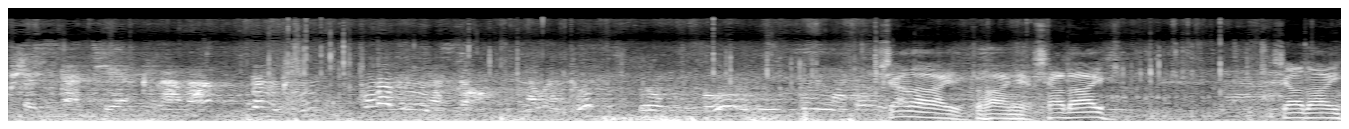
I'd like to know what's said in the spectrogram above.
Przez stację Glawa, Dęblin, Nowe Miasto, Nałęczów lub Poniatek. siadaj, kochanie, siadaj. Siadaj.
